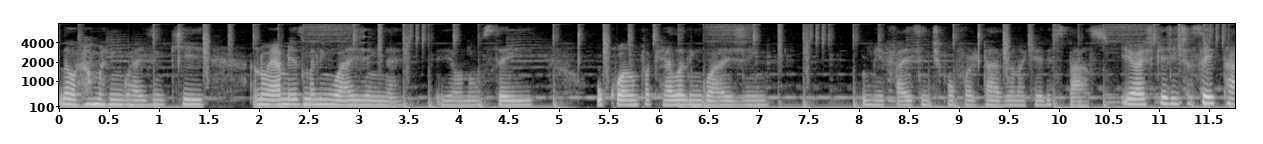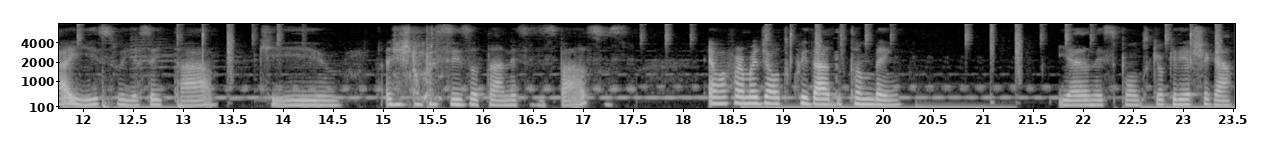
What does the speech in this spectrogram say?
não é uma linguagem que não é a mesma linguagem, né? E eu não sei o quanto aquela linguagem me faz sentir confortável naquele espaço. E eu acho que a gente aceitar isso e aceitar que a gente não precisa estar nesses espaços é uma forma de autocuidado também. E é nesse ponto que eu queria chegar.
